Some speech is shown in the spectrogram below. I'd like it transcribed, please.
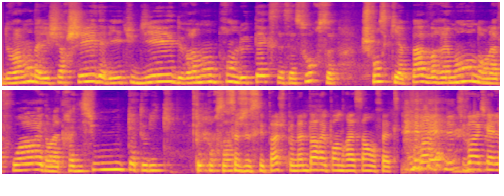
de vraiment d'aller chercher, d'aller étudier, de vraiment prendre le texte à sa source. Je pense qu'il n'y a pas vraiment dans la foi et dans la tradition catholique. Peut-être pour ça. Ça, je sais pas, je peux même pas répondre à ça en fait. tu vois, à quel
